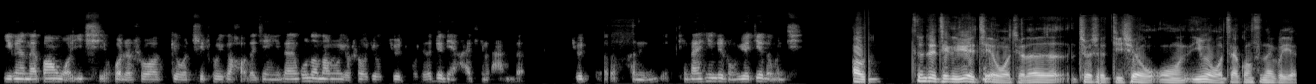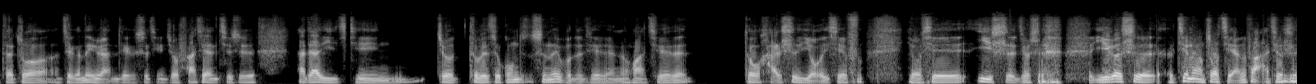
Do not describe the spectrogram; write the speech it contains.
一个人来帮我一起，或者说给我提出一个好的建议。但是工作当中有时候就就我觉得这点还挺难的，就很挺担心这种越界的问题。哦，针对这个越界，我觉得就是的确，我因为我在公司内部也在做这个内源这个事情，就发现其实大家已经就特别是公司内部的这些人的话，其实。都还是有一些有些意识，就是 一个是尽量做减法，就是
